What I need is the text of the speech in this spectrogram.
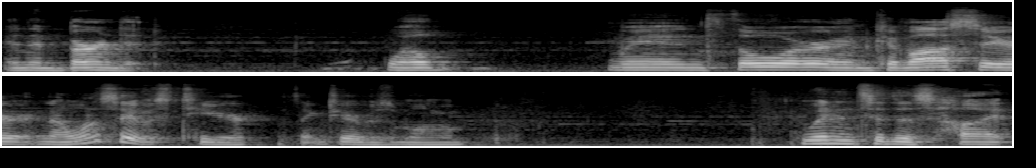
and then burned it. Well, when Thor and Kvasir, and I want to say it was Tyr, I think Tyr was among them, went into this hut,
